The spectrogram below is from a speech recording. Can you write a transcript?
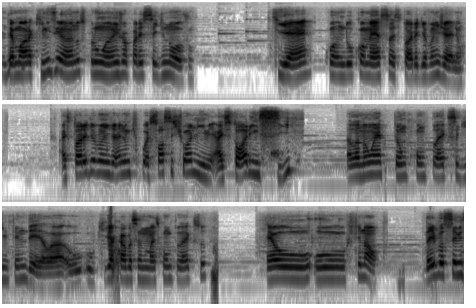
demora 15 anos para um anjo aparecer de novo. Que é quando começa a história de Evangelion. A história de Evangelion, tipo, é só assistir o anime. A história em si, ela não é tão complexa de entender. Ela, o, o que acaba sendo mais complexo é o, o final. Daí você me-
